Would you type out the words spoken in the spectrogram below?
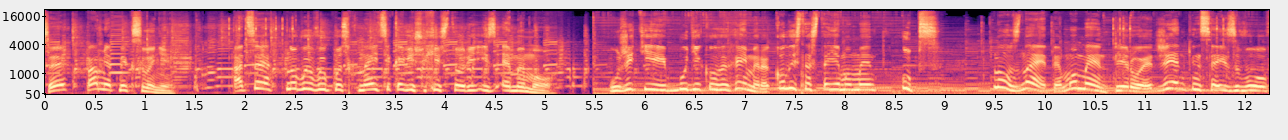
Це пам'ятник свині. А це новий випуск найцікавіших історій із ММО. У житті будь-якого геймера колись настає момент упс. Ну, знаєте, момент Ліроя Дженкінса із WoW.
